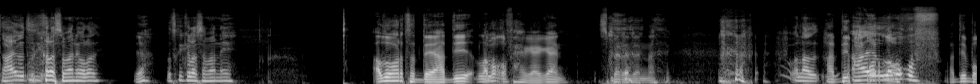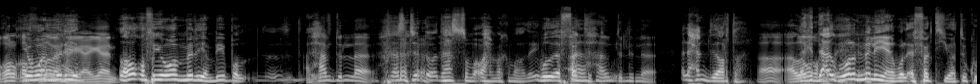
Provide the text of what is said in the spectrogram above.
tahay dadka kala sameynaya wallahi Yeah. dadka kala sameynaya adu horta dee haddii laba qof hagaagaan better than nothing laba qof. haddii boqol qof hagaagaan laba qof iyo one million people. Alxamdulilah alxamdulilah alxamdulillah horta. Ah, one million will affect you. Haddii ku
